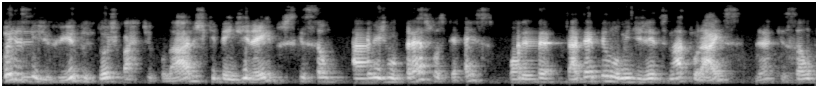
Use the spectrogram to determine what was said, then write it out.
dois indivíduos, dois particulares, que têm direitos que são até mesmo pré-sociais, podem até ter o nome de direitos naturais, né, que são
